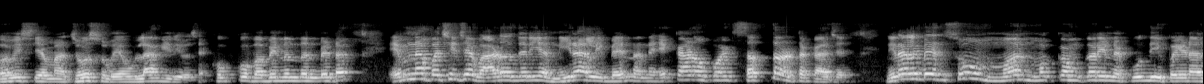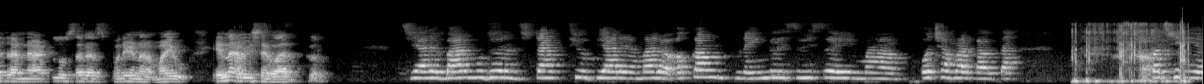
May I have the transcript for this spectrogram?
ભવિષ્યમાં જોશું, એવું લાગી રહ્યું છે. ખૂબ ખૂબ અભિનંદન બેટા. એમના પછી છે વાડોદરિયા નિરાલીબેન અને એકાણું પોઈન્ટ સત્તર ટકા છે. નિરાલીબેન, શું મન મક્કમ કરીને કૂદી પડ્યા હતા ને આટલું સરસ પરિણામ આવ્યું? એના વિશે વાત કરો. જ્યારે બારમું ધોરણ સ્ટાર્ટ થયું ત્યારે મારો અકાઉન્ટ ને ઇંગ્લિશ વિષયમાં ઓછા માર્ક આવતા. પછી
